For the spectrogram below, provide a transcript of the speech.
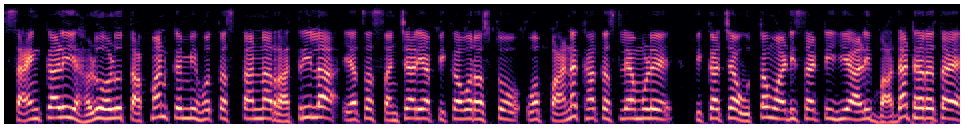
सायंकाळी हळूहळू तापमान कमी होत असताना रात्रीला याचा संचार या पिकावर असतो व पानं खात असल्यामुळे पिकाच्या उत्तम वाढीसाठी ही आळी बाधा ठरत आहे.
